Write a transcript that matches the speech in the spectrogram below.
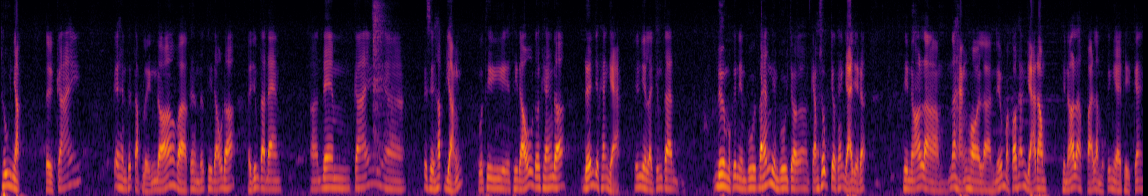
thu nhập từ cái cái hình thức tập luyện đó và cái hình thức thi đấu đó là chúng ta đang uh, đem cái uh, cái sự hấp dẫn của thi thi đấu đối kháng đó đến cho khán giả. Giống như là chúng ta đưa một cái niềm vui bán niềm vui cho cảm xúc cho khán giả vậy đó. Thì nó là nó hẳn hồi là nếu mà có khán giả đông thì nó là phải là một cái nghề thì cái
